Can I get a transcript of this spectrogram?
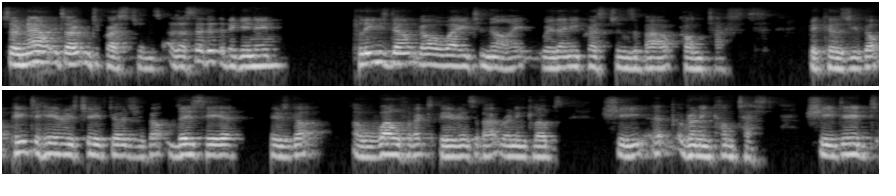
So now it's open to questions. As I said at the beginning, please don't go away tonight with any questions about contests because you've got Peter here who's chief judge, you've got Liz here who's got a wealth of experience about running clubs, she uh, running contests. She did,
